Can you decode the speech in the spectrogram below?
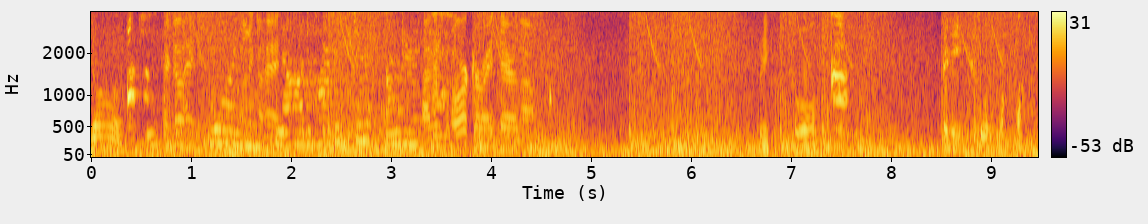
God, jeez. Here, go ahead. Warning, Go ahead. Nod Harvester under Oh, there's an orca right there though. Pretty cool. Pretty cool.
